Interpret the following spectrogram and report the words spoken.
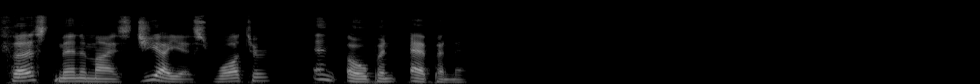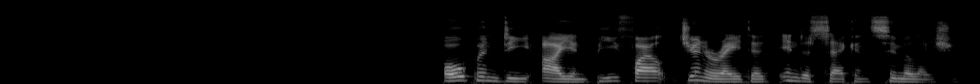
First minimize Giswater and open EPANET. Open the INP file generated in the second simulation.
